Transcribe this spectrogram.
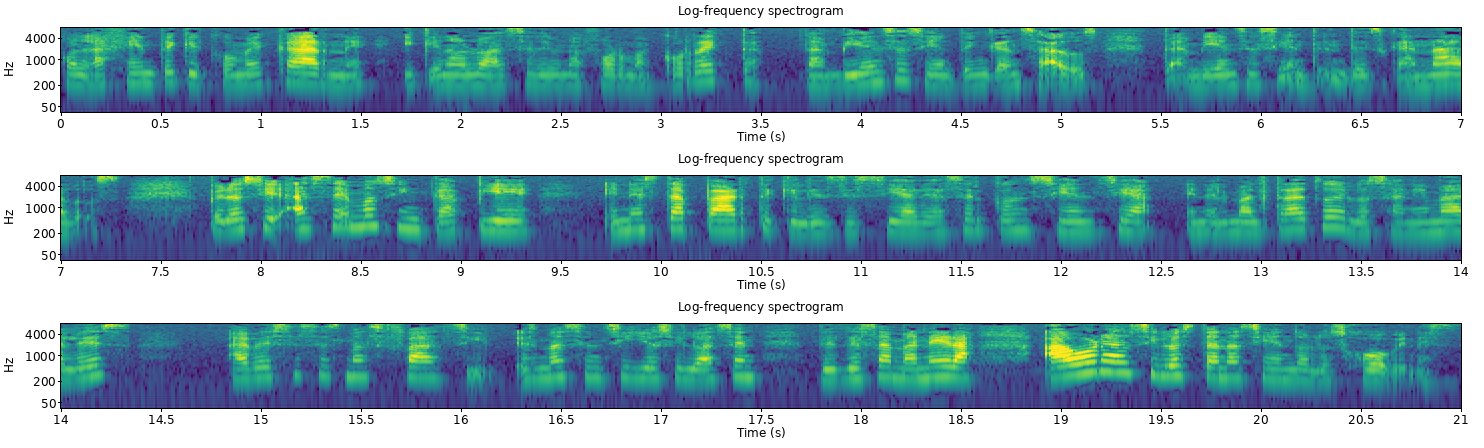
con la gente que come carne y que no lo hace de una forma correcta. También se sienten cansados, también se sienten desganados. Pero si hacemos hincapié en esta parte que les decía de hacer conciencia en el maltrato de los animales, a veces es más fácil, es más sencillo si lo hacen desde esa manera. Ahora sí lo están haciendo los jóvenes.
